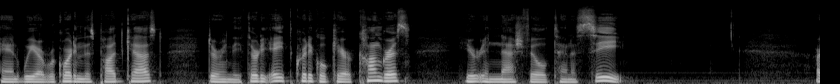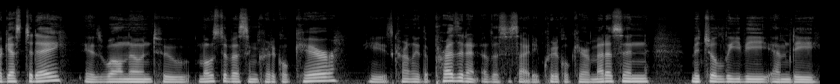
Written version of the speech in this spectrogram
and we are recording this podcast during the 38th Critical Care Congress here in Nashville, Tennessee. Our guest today is well known to most of us in critical care. He is currently the president of the Society of Critical Care Medicine, Mitchell Levy, MD,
